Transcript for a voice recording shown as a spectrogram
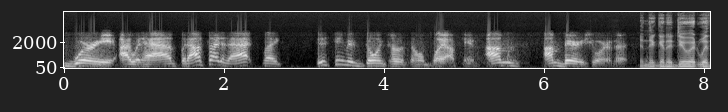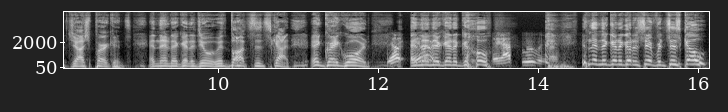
Worry I would have. But outside of that, like this team is going close to host a home playoff game. I'm I'm very sure of it. And they're going to do it with Josh Perkins. And then they're going to do it with Boston Scott and Greg Ward. Yep, and then are. they're going to go. They absolutely are. And then they're going to go to San Francisco.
